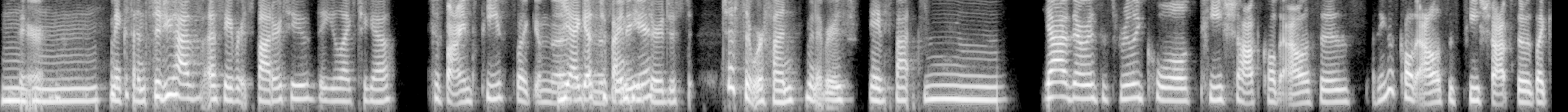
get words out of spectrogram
there. Mhm. Makes sense. Did you have a favorite spot or two that you like to go? to find peace like in the yeah, I guess to find peace or just just that were fun, whatever's fave spots. Mm, yeah there was this really cool tea shop called alice's i think it was called alice's tea shop so it was like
